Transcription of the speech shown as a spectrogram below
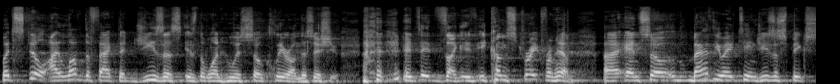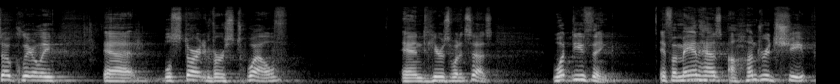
But still, I love the fact that Jesus is the one who is so clear on this issue. it, it's like it, it, comes straight from Him. Uh, and so, Matthew 18, Jesus speaks so clearly. Uh, we'll start in verse 12. And here's what it says What do you think? If a man has a hundred sheep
